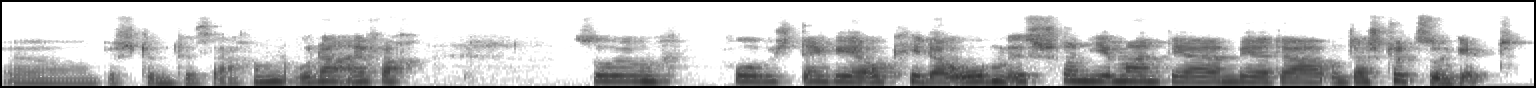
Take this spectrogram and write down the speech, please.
äh, bestimmte Sachen oder einfach so, wo ich denke, ja, okay, da oben ist schon jemand, der mir da Unterstützung gibt.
